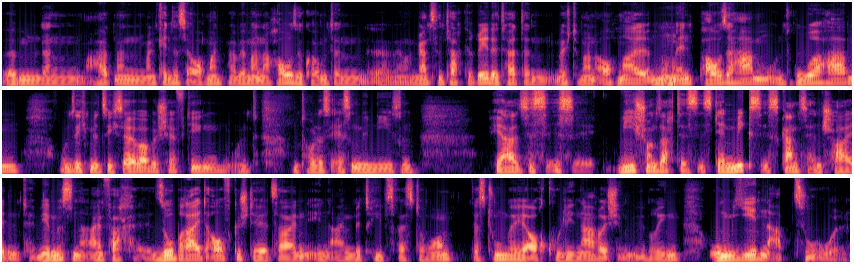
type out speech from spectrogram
ähm, dann hat man, man kennt es ja auch manchmal, wenn man nach Hause kommt, dann, äh, wenn man den ganzen Tag geredet hat, dann möchte man auch mal im mhm. Moment Pause haben und Ruhe haben und sich mit sich selber beschäftigen und ein tolles Essen genießen. Ja, es ist, ist, wie ich schon sagte, es ist der Mix ist ganz entscheidend. Wir müssen einfach so breit aufgestellt sein in einem Betriebsrestaurant. Das tun wir ja auch kulinarisch im Übrigen, um jeden abzuholen.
